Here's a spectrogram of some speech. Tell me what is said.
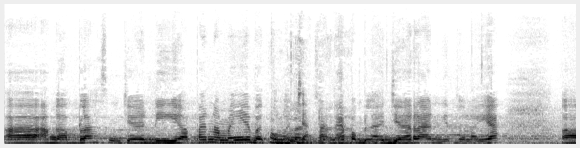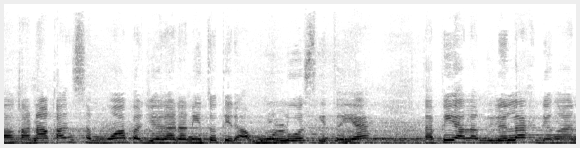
uh, anggaplah menjadi apa namanya batu loncatan ya pembelajaran gitulah ya. Uh, karena kan semua perjalanan itu tidak mulus gitu ya. Tapi alhamdulillah dengan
